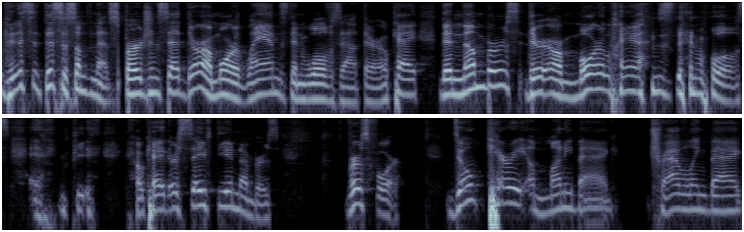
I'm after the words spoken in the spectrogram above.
this is this is something that Spurgeon said. There are more lambs than wolves out there. Okay. The numbers, there are more lambs than wolves. Okay, there's safety in numbers. Verse four. Don't carry a money bag, traveling bag,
